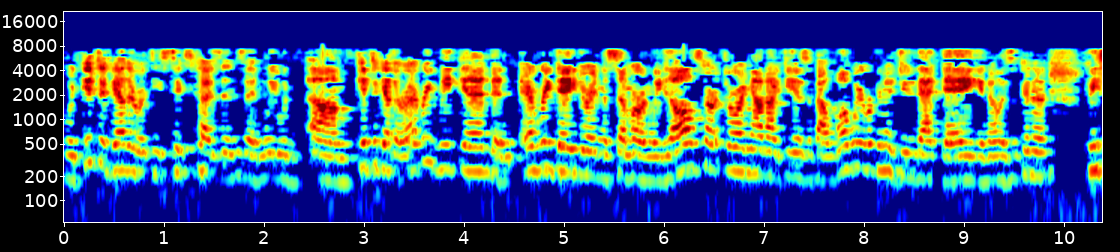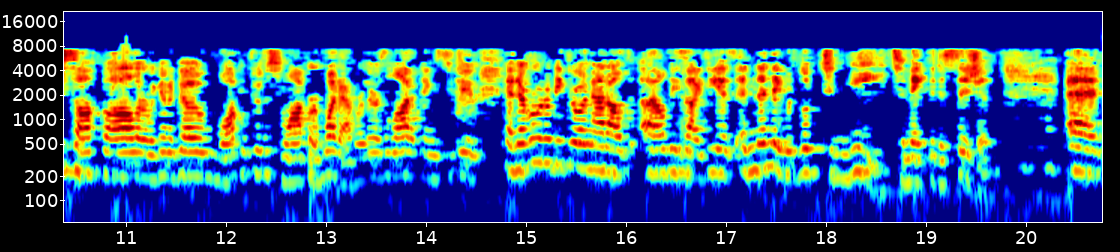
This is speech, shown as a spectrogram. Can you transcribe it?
would get together with these six cousins and we would, um, get together every weekend and every day during the summer and we'd all start throwing out ideas about what we were going to do that day. You know, is it going to be softball or are we going to go walking through the swamp or whatever? There's a lot of things to do and everyone would be throwing out all these ideas and then they would look to me to make the decision. And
